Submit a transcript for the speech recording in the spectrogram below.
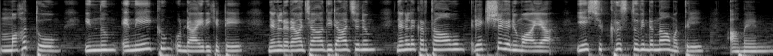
മഹത്വവും ഇന്നും എന്നേക്കും ഉണ്ടായിരിക്കട്ടെ. ഞങ്ങളുടെ രാജാതിരാജനും ഞങ്ങളുടെ കർത്താവും രക്ഷകനുമായ യേശു ക്രിസ്തുവിന്റെ നാമത്തിൽ. അമേൻ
